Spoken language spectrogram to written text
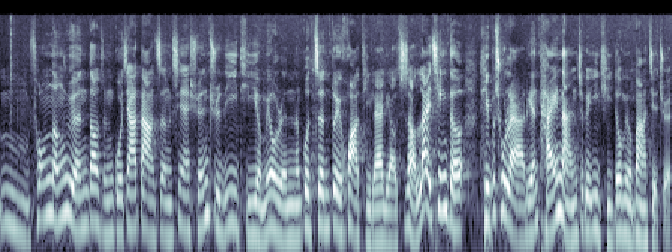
嗯，从能源到整个国家大政，现在选举的议题有没有人能够针对话题来聊？至少赖清德提不出来啊，连台南这个议题都没有办法解决。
